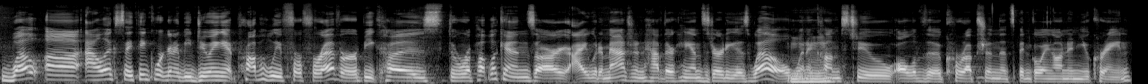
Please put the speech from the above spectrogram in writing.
Well, uh, Alex, I think we're going to be doing it probably for forever because the Republicans are, I would imagine, have their hands dirty as well when Mm-hmm. it comes to all of the corruption that's been going on in Ukraine.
